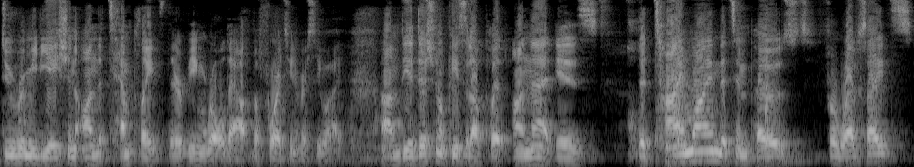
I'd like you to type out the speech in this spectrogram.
do remediation on the templates that are being rolled out before it's university-wide. Um, the additional piece that I'll put on that is the timeline that's imposed for websites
